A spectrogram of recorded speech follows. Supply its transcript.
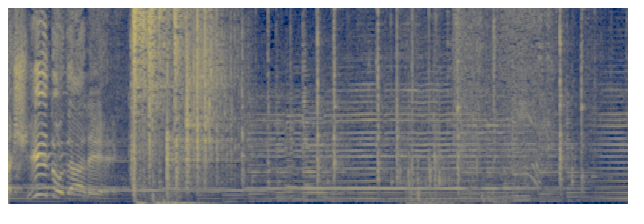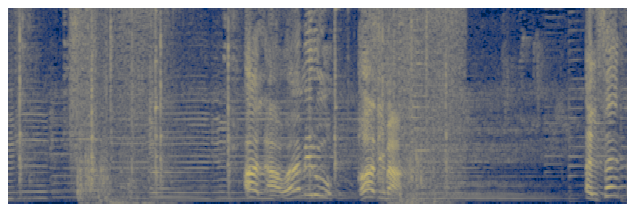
تشهد ذلك الأوامر قادمة. الفن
